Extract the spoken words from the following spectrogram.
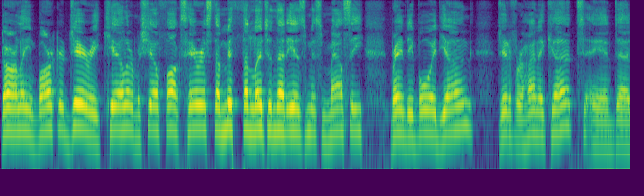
Darlene Barker, Jerry Keller, Michelle Fox Harris, the myth, the legend that is Miss Mousy, Brandy Boyd Young, Jennifer Honeycutt, and uh,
